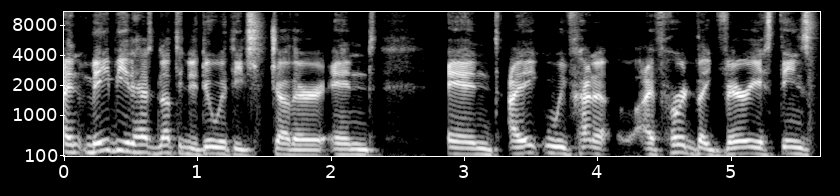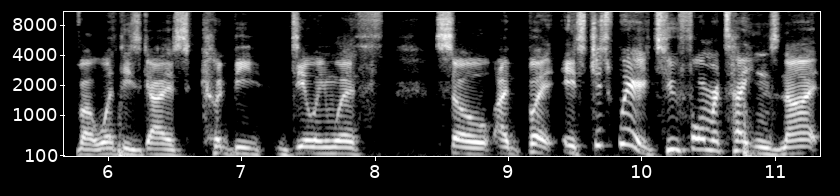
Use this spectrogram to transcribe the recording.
and maybe it has nothing to do with each other. And and I we've kind of I've heard like various things about what these guys could be dealing with. So I, but it's just weird. Two former Titans not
